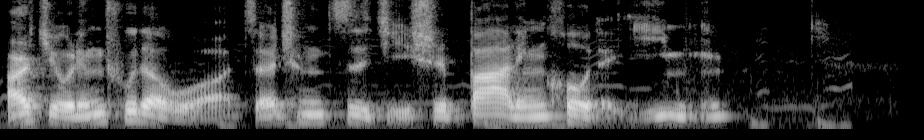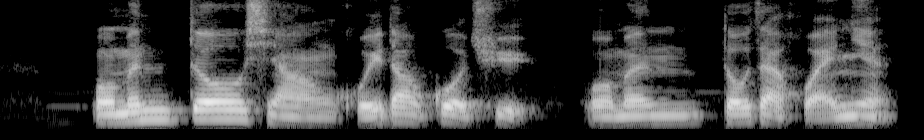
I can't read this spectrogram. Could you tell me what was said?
而九零初的我则称自己是八零后的移民。我们都想回到过去，我们都在怀念，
